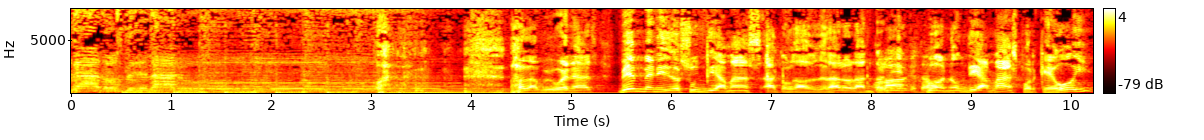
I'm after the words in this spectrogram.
Hola, muy buenas. Bienvenidos un día más a Colgados del Aro. Anthony. Hola, ¿qué tal? Bueno, no un día más, porque hoy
